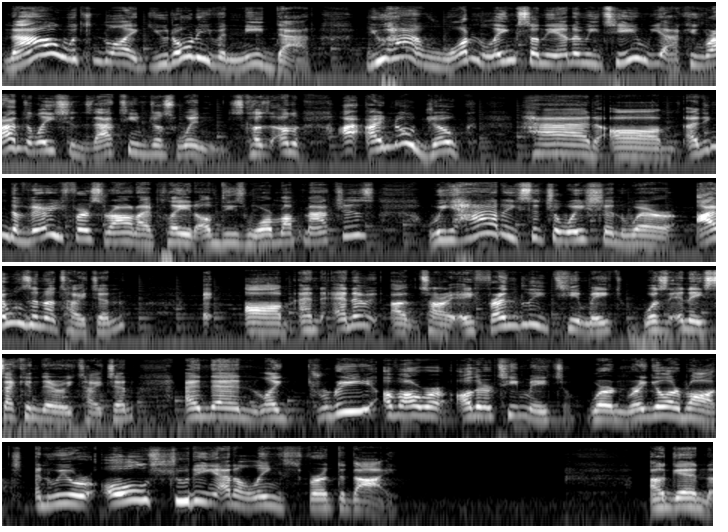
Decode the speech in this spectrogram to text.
Now it's like you don't even need that. You have one Lynx on the enemy team. Yeah, congratulations. That team just wins. Cause um, I I know joke had um I think the very first round I played of these warm up matches, we had a situation where I was in a Titan um an enemy uh, sorry a friendly teammate was in a secondary titan and then like three of our other teammates were in regular bots and we were all shooting at a lynx for it to die. Again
